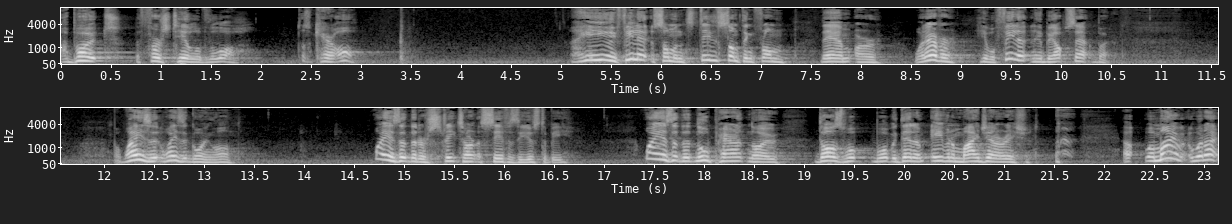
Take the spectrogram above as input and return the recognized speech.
about the first tale of the law. Doesn't care at all. He feel it if someone steals something from them or whatever, he will feel it and he'll be upset about it. But why is it, why is it going on? Why is it that our streets aren't as safe as they used to be? Why is it that no parent now does what, what we did even in my generation? uh, when, my, when I,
